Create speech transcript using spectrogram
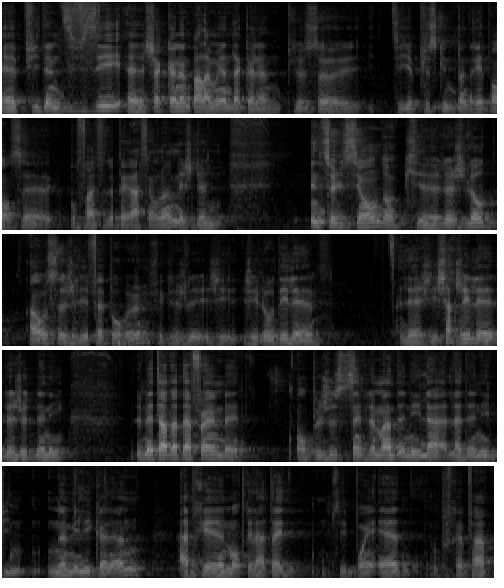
euh, puis de me diviser euh, chaque colonne par la moyenne de la colonne. Puis là, ça, il y a plus qu'une bonne réponse pour faire cette opération-là, mais je donne une solution. Donc là, je load, en haut, je l'ai fait pour eux. Fait que j'ai le, j'ai chargé le, jeu de données. Le mettre en frame, ben, on peut juste simplement donner la, donnée puis nommer les colonnes. Après, montrer la tête, c'est .head. On pourrait faire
